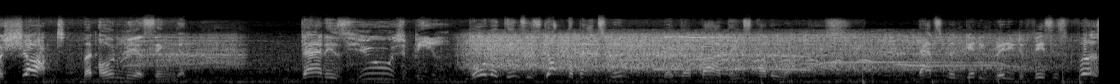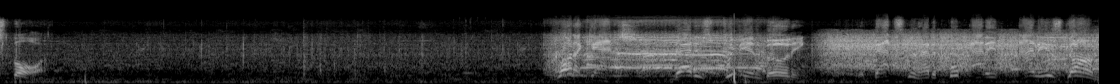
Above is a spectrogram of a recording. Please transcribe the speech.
Oh, shot, but only a single. That is huge appeal. Bowler thinks he's got the batsman, but the umpire thinks otherwise. Batsman getting ready to face his first ball. What a catch! That is brilliant bowling. The batsman had a poke at it and he's gone.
